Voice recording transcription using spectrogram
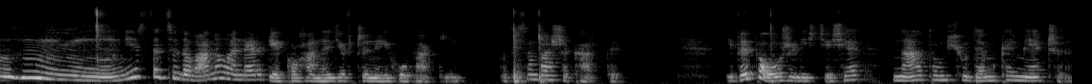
mhm, niezdecydowaną energię, kochane dziewczyny i chłopaki, bo to są wasze karty. I wy położyliście się na tą siódemkę mieczy.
